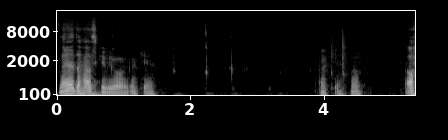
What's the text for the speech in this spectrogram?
Nej det här skrev jag, okej. Okej, ja. ja.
